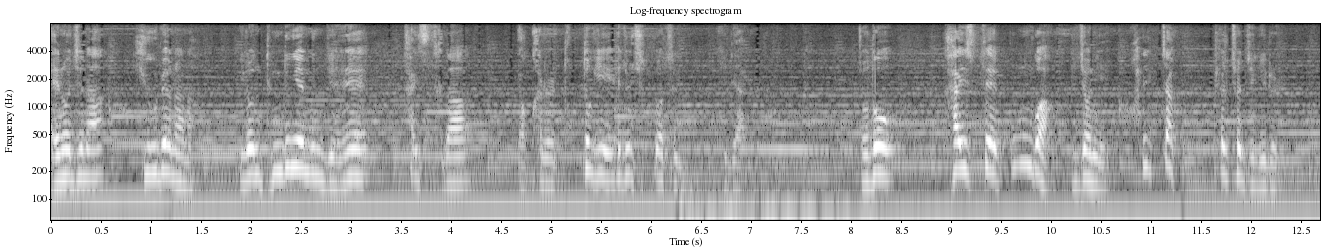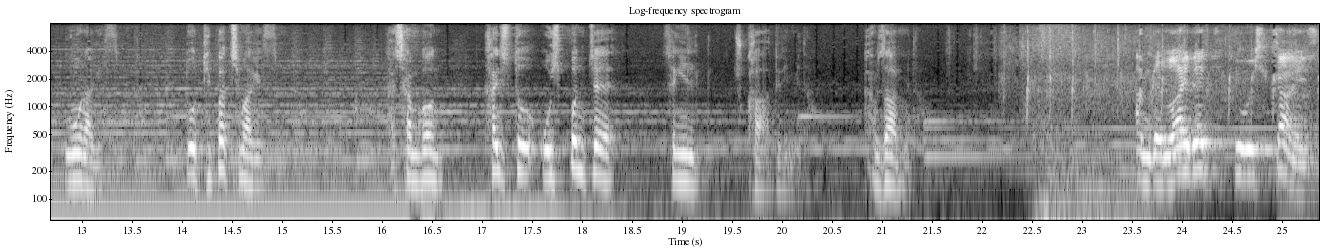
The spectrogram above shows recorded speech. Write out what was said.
에너지나 기후변화나 이런 등등의 문제에 카이스트가 역할을 톡톡히 해주실 것을 기대합니다. 저도 카이스트의 꿈과 비전이 활짝 펼쳐지기를 응원하겠습니다. 또 뒷받침하겠습니다. 다시 한번 카이스트 50번째 생일 축하드립니다. 감사합니다. I'm delighted to wish guys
